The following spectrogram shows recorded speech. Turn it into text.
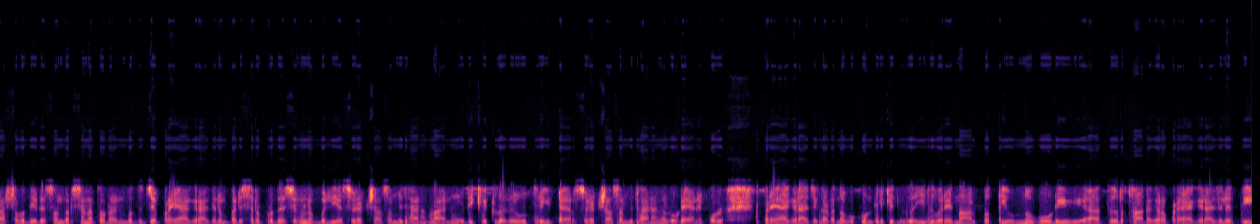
രാഷ്ട്രപതിയുടെ സന്ദർശനത്തോടനുബന്ധിച്ച് പ്രയാഗ്രാജിലും പരിസര പ്രദേശങ്ങളിലും വലിയ സുരക്ഷാ സംവിധാനങ്ങളാണ് ഒരുക്കിയിട്ടുള്ളത്. ഒരു ത്രീ ടയർ സുരക്ഷാ സംവിധാനങ്ങളിലൂടെയാണ് ഇപ്പോൾ പ്രയാഗ്രാജ് കടന്നുപോയിക്കൊണ്ടിരിക്കുന്നത്. ഇതുവരെ നാൽപ്പത്തി ഒന്ന് കോടി തീർത്ഥാടകർ പ്രയാഗ്രാജിലെത്തി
